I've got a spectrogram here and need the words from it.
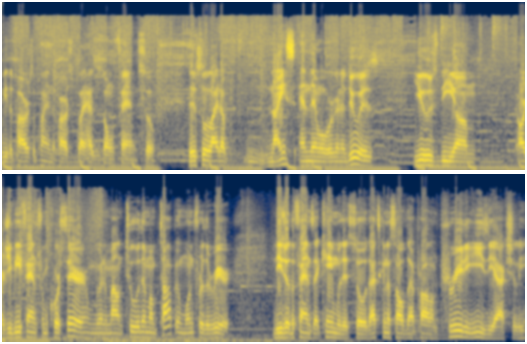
to be the power supply, and the power supply has its own fan. So this will light up nice, and then what we're to do is use the um, RGB fans from Corsair. I'm to mount two of them up top and one for the rear. These are the fans that came with it, so that's going to solve that problem pretty easy actually.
